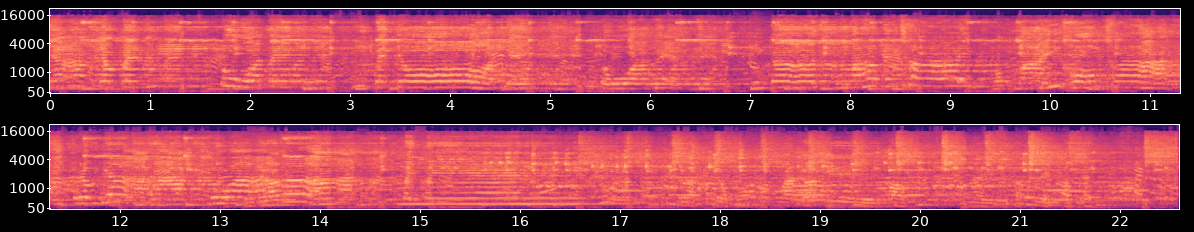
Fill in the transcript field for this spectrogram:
อยากจะเป็นตัวเต็งเป็นยอดเด็กตัวแข็งเกิดมาเป็นชายของหมายของชาติเราอยากว่าไม่แมนสำหรับจ้าของรางวัลครับที่มอบให้สำเร็จสำเร็จ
